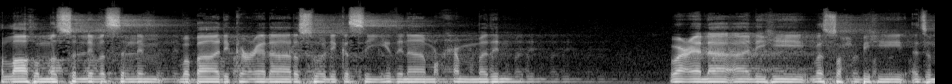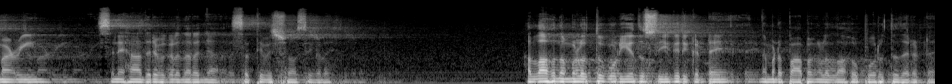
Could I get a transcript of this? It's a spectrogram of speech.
اللهم صل وسلم وبارك على رسولك سيدنا محمد വഅല ആലിഹി വസ്വഹ്ബിഹി അജ്മഈൻ സ്നേഹാദരവുകൾ നിറഞ്ഞ സത്യവിശ്വാസികളെ അള്ളാഹു നമ്മൾ ഒത്തുകൂടിയത് സ്വീകരിക്കട്ടെ നമ്മുടെ പാപങ്ങൾ അള്ളാഹു പുറത്തു തരട്ടെ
